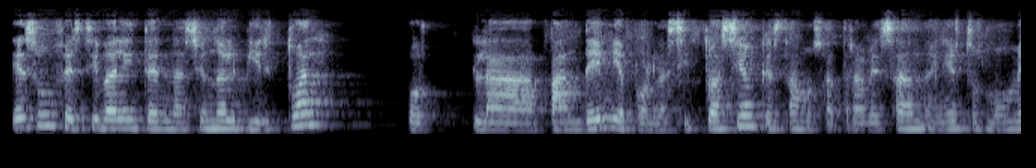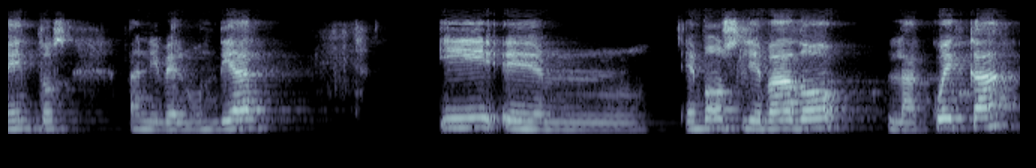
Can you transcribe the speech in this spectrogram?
Es un festival internacional virtual la pandemia, por la situación que estamos atravesando en estos momentos a nivel mundial. Y em, hemos llevado la cueca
